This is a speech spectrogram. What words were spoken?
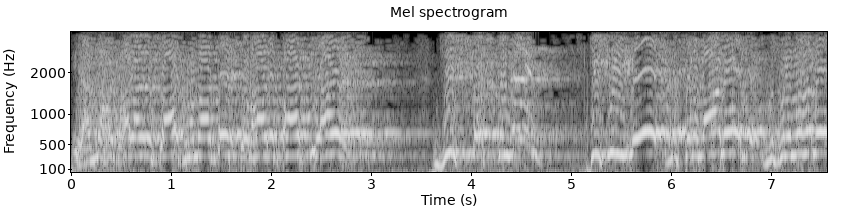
یہ اللہ تعالیٰ نے ساتھ مناتے تمہارے پاس کیا ہے جس شخص نے کسی ایک مسلمانوں مسلمانوں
